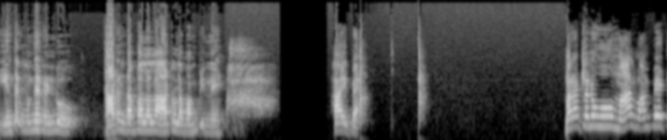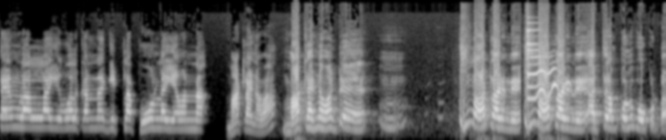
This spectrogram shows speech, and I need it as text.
ఇంతకు ముందే రెండు కాటన్ డబ్బాలలో ఆటోలో పంపిన్నే. అయిపోయా మరి అట్లా నువ్వు మాల్ పంపే టైంలల్లా ఎవరికన్నా గిట్లా ఫోన్లో ఏమన్నా మాట్లాడినావా? మాట్లాడినావా అంటే మ్, మాట్లాడిందే మాట్లాడిందే అచ్చరం పొల్లు పోకుండా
